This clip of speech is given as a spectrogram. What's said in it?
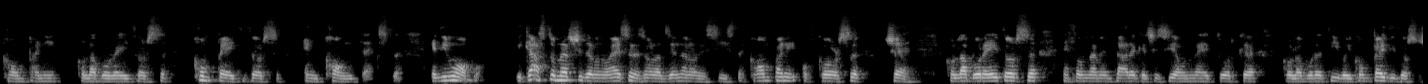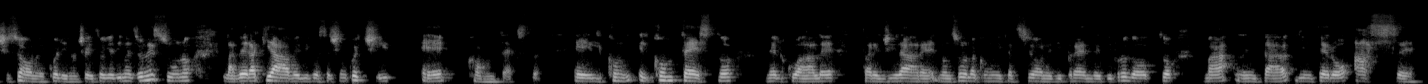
company, collaborators, competitors and context. E di nuovo, i customer ci devono essere se no l'azienda non esiste. Company, of course, c'è. Collaborators è fondamentale che ci sia un network collaborativo. I competitors ci sono e quelli non ce li toglie di mezzo nessuno. La vera chiave di queste 5C è context. È il, con- il contesto nel quale fare girare non solo la comunicazione di brand e di prodotto, ma l'intero asse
